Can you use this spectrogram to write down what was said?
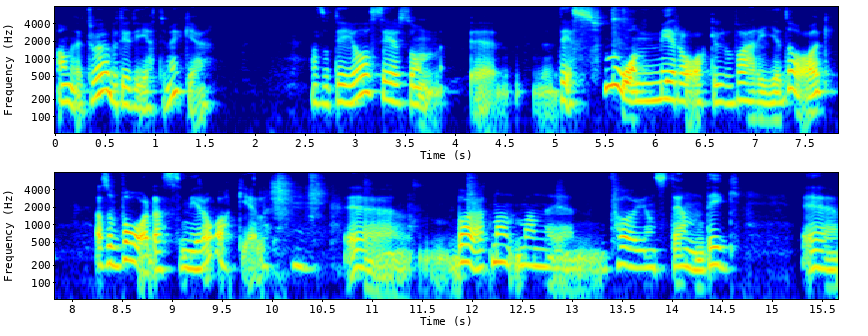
Ja, men det tror jag betyder jättemycket. Alltså det jag ser som eh, det är små mirakel varje dag. Alltså vardagsmirakel. Mm. Eh, bara att man, man eh, för en ständig eh,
